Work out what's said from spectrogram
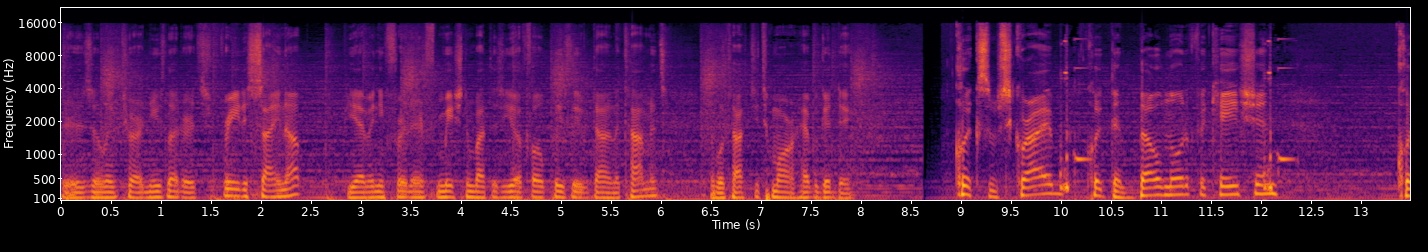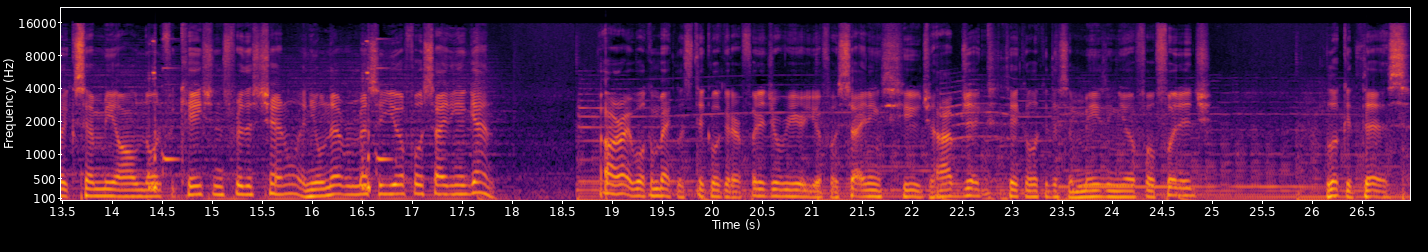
There's a link to our newsletter. It's free to sign up. If you have any further information about this UFO, please leave it down in the comments. And we'll talk to you tomorrow. Have a good day. Click subscribe. Click the bell notification. Click send me all notifications for this channel. And you'll never miss a UFO sighting again. Alright, welcome back. Let's take a look at our footage over here. UFO sightings, huge object. Take a look at this amazing UFO footage. Look at this.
